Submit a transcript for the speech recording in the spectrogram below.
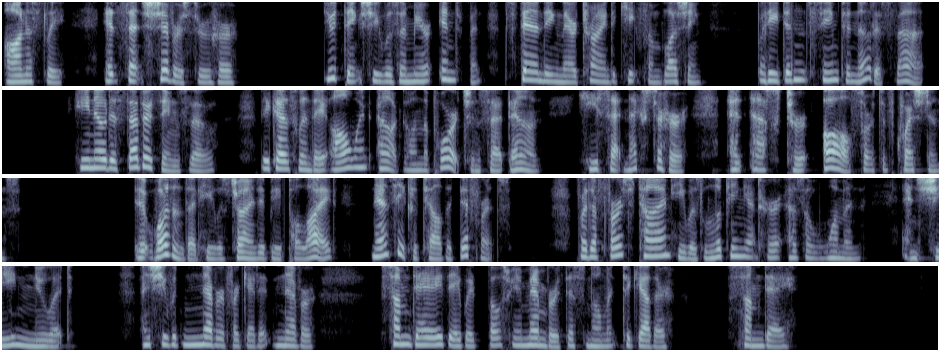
Honestly, it sent shivers through her. You'd think she was a mere infant, standing there trying to keep from blushing, but he didn't seem to notice that. He noticed other things, though, because when they all went out on the porch and sat down, he sat next to her and asked her all sorts of questions. It wasn't that he was trying to be polite. Nancy could tell the difference. For the first time, he was looking at her as a woman, and she knew it. And she would never forget it, never. Some day they would both remember this moment together. Some day.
